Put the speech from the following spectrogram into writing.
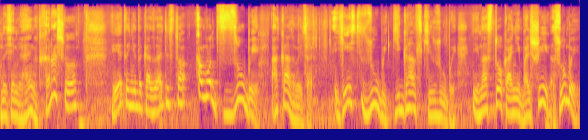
на Земле. Они говорят, хорошо, и это не доказательство. А вот зубы, оказывается, есть зубы, гигантские зубы. И настолько они большие, зубы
